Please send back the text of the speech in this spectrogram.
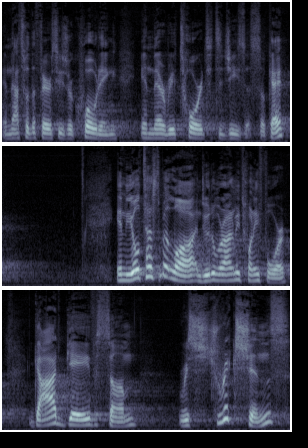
and that's what the Pharisees are quoting in their retort to Jesus, okay? In the Old Testament law, in Deuteronomy 24, God gave some restrictions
